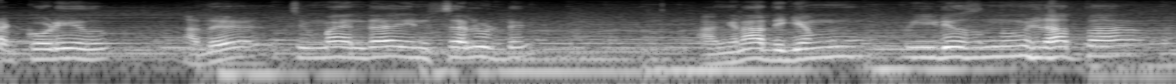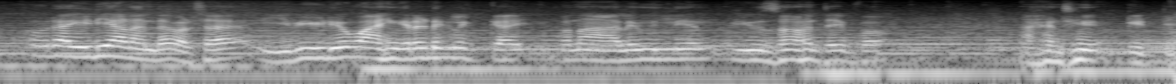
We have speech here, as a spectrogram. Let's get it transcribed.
റെക്കോർഡ് ചെയ്തു. അത് ചുമ്മാ എന്റെ ഇൻസ്റ്റാലിട്ട് അങ്ങനെ അധികം വീഡിയോസ് ഒന്നും ഇടാത്ത ഒരു ഐഡിയ ആണ് എന്റെ. പക്ഷേ ഈ വീഡിയോ ഭയങ്കരമായിട്ട് ക്ലിക്കായി ഇപ്പോൾ നാല് മില്യൺ വ്യൂസാണ് മറ്റേ ഇപ്പോൾ അതിന് കിട്ടി.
